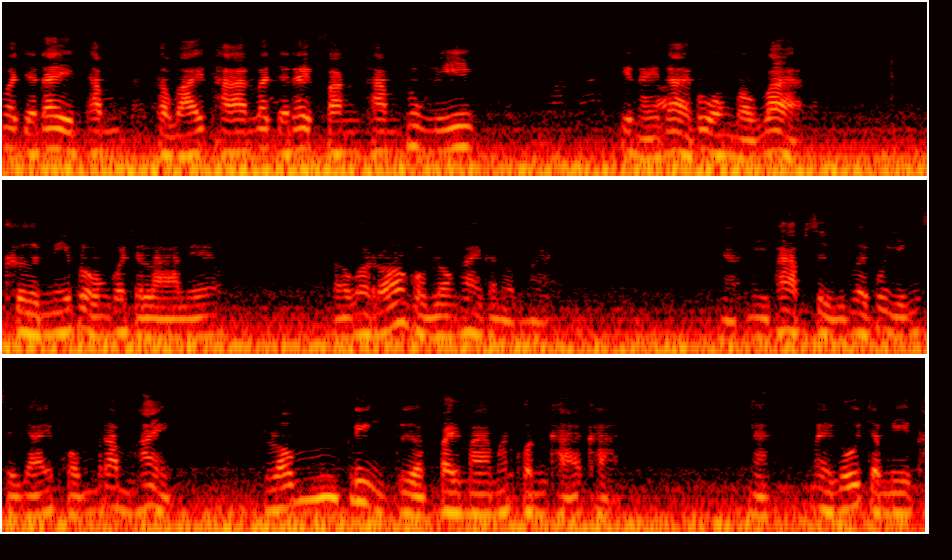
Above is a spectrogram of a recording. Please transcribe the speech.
ว่าจะได้ทำถวายทานว่าจะได้ฟังธรรมพรุ่งนี้ ที่ไหนได้พระองค์บอกว่า คืนนี้พระองค์ก็จะลาแล้ว เขาก็ร้องห่มร้องไห้กันออกมามีภาพสื่อด้วยผู้หญิงสยายผมร่ำให้ ล้มกลิ้งเกลือกไปมาเหมือนคนขาขาด ไม่รู้จะมีค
